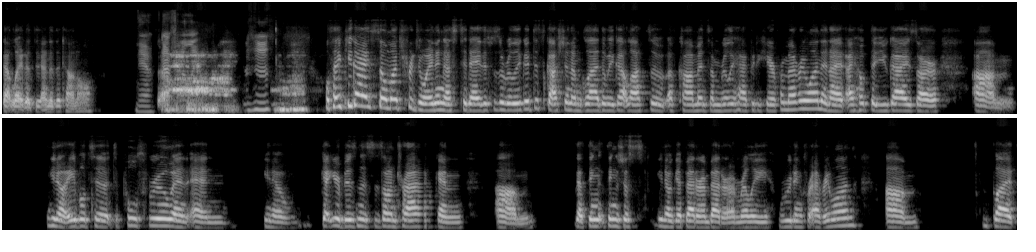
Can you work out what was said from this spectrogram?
that light at the end of the tunnel. Yeah, So- definitely. hmm Well, thank you guys so much for joining us today. This was a really good discussion. I'm glad that we got lots of, of comments. I'm really happy to hear from everyone, and I, I hope that you guys are, um, you know, able to to pull through and and you know get your businesses on track and um, that thing, things just you know get better and better. I'm really rooting for everyone. Um, but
